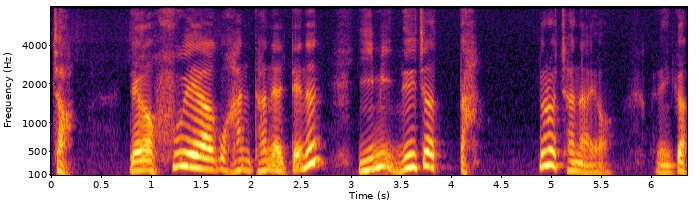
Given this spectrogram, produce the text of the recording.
자, 내가 후회하고 한탄할 때는 이미 늦었다. 그렇잖아요. 그러니까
